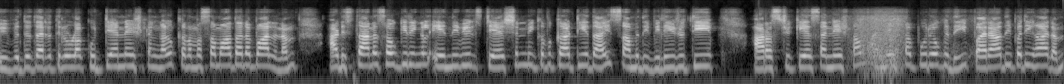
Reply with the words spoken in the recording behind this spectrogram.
വിവിധ തരത്തിലുള്ള കുറ്റാന്വേഷണങ്ങൾ ക്രമസമാധാന പാലനം അടിസ്ഥാന സൗകര്യങ്ങൾ എന്നിവയിൽ സ്റ്റേഷൻ മികവ് കാട്ടിയതായി സമിതി വിലയിരുത്തി. അറസ്റ്റ് കേസ് അന്വേഷണം അന്വേഷണ പുരോഗതി പരാതി പരിഹാരം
